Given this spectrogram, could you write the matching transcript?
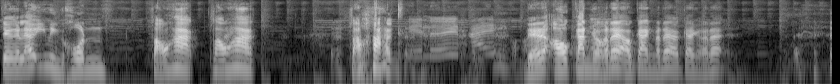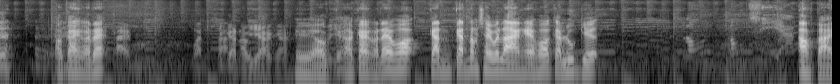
เจอแล้วอีกหนึ่งคน เสาหัก เสาหัก เสาหักเทเลยไปเดี๋ยวเอากันก่อนก็ได้ เอากันก่อนได้ เอากันก่อนได้ เอากันก่อนได้ตายหวั่นที่ตาการเอายากนะ เออ เอา เอากันก่อนได้ เพราะกันกันต้องใช้เวลาไง เพราะว่ากันลูกเยอะ น้องน้องเฉียอ้าวตาย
